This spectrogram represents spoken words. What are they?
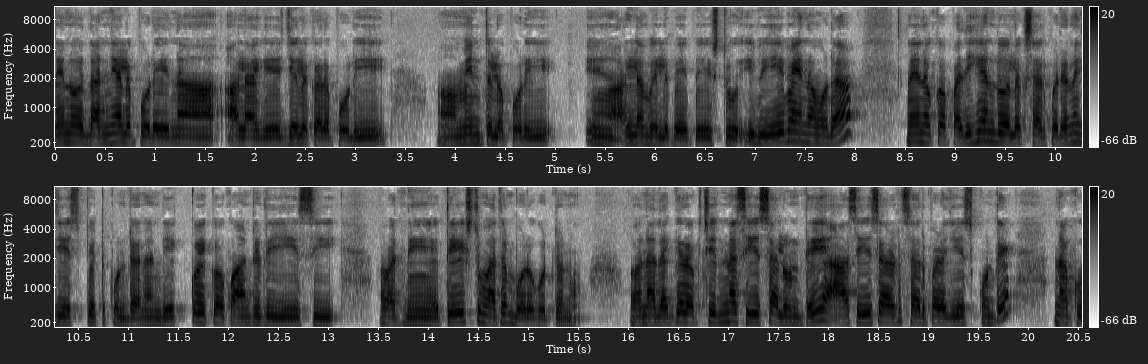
నేను ధనియాల పొడి అయినా అలాగే జీలకర్ర పొడి మెంతుల పొడి అల్లం వెల్లిపాయ పేస్టు ఇవి ఏమైనా కూడా నేను ఒక పదిహేను రోజులకు సరిపడనే చేసి పెట్టుకుంటానండి. ఎక్కువ ఎక్కువ క్వాంటిటీ చేసి వాటిని టేస్ట్ మాత్రం బొడగొట్టను. నా దగ్గర ఒక చిన్న సీసాలు ఉంటాయి ఆ సీసాలు సరిపడా చేసుకుంటే నాకు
